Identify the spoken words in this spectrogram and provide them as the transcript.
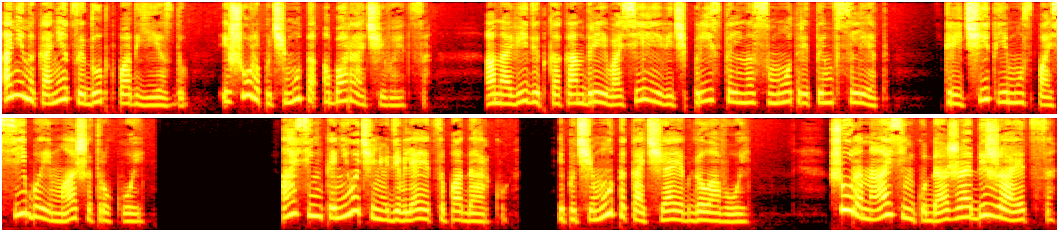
Они, наконец, идут к подъезду, и Шура почему-то оборачивается. Она видит, как Андрей Васильевич пристально смотрит им вслед, кричит ему спасибо и машет рукой. Асенька не очень удивляется подарку, и почему-то качает головой. Шура на Асеньку даже обижается.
